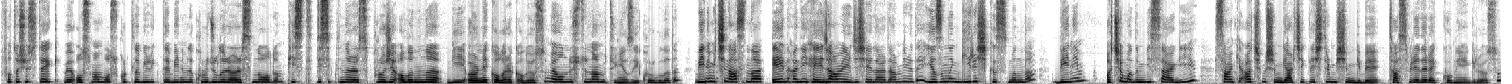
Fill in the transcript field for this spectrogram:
Fatoş Üstek ve Osman Bozkurt'la birlikte benim de kurucuları arasında olduğum pist disiplinler arası proje alanını bir örnek olarak alıyorsun ve onun üstünden bütün yazıyı kurguladın. Benim için aslında en hani heyecan verici şeylerden biri de yazının giriş kısmında benim açamadığım bir sergiyi sanki açmışım, gerçekleştirmişim gibi tasvir ederek konuya giriyorsun.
